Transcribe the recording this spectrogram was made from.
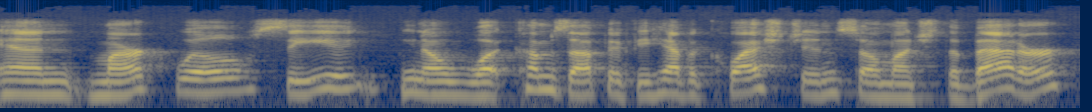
and Mark will see you know what comes up. If you have a question, so much the better.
